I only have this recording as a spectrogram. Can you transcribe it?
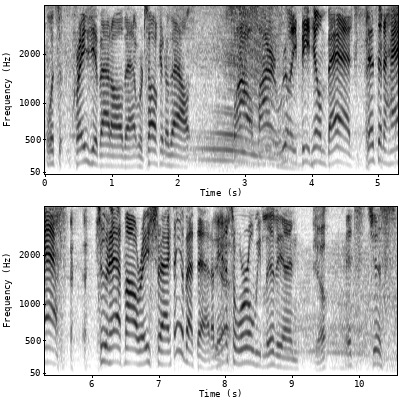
What's crazy about all that? We're talking about, wow, Meyer really beat him bad. Tenth and a half, two and a half mile racetrack. Think about that. I mean, Yeah. that's the world we live in. Yep. It's just,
